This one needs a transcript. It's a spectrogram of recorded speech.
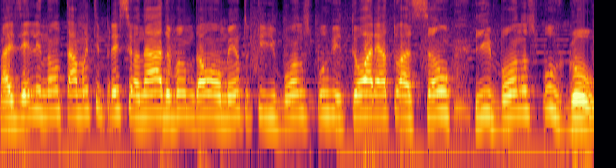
Mas ele não tá muito impressionado. Vamos dar um aumento aqui de bônus por vitória, atuação e bônus por gol.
